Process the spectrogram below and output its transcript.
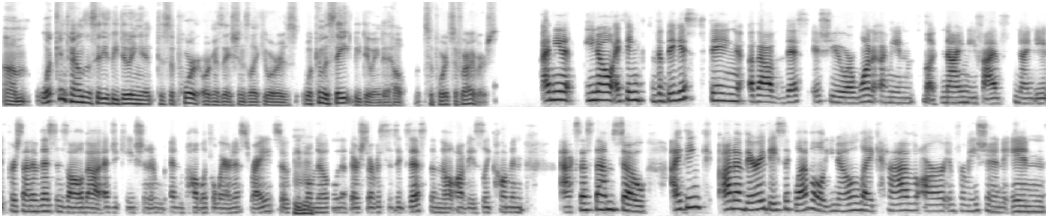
Um, what can towns and cities be doing to support organizations like yours? What can the state be doing to help support survivors? I mean, you know, I think the biggest thing about this issue, or one, I mean, look, 95, 98% of this is all about education and, and public awareness, right? So if people mm-hmm. know that their services exist, then they'll obviously come and access them. So I think on a very basic level, you know, like have our information in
